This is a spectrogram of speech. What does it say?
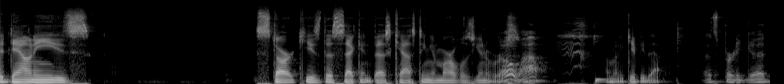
to Downey's Stark. He's the second best casting in Marvel's universe. Oh, wow, I'm going to give you that. that's pretty good.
